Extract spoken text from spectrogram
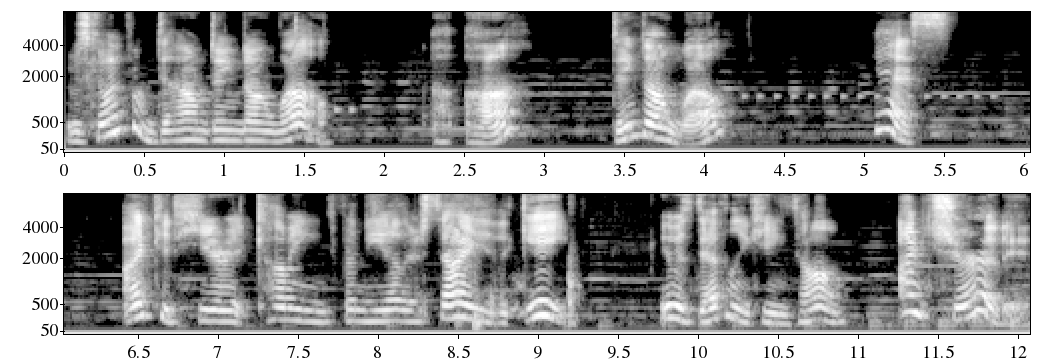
It was coming from down Ding Dong Well. Uh, huh? Ding Dong Well? Yes. I could hear it coming from the other side of the gate. It was definitely King Tom. I'm sure of it.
